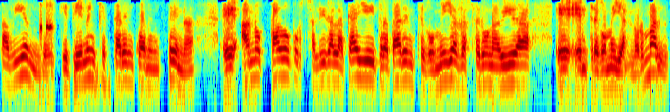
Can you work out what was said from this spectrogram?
sabiendo que tienen que estar en cuarentena, eh, han optado por salir a la calle y tratar, entre comillas, de hacer una vida, eh, entre comillas, normal.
